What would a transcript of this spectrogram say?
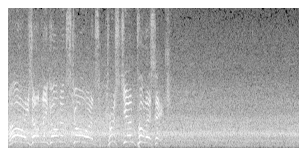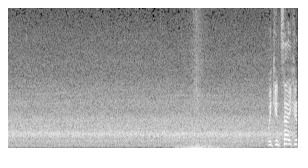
Oh, he's only gone and scored. Christian Pulisic. We can take it.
